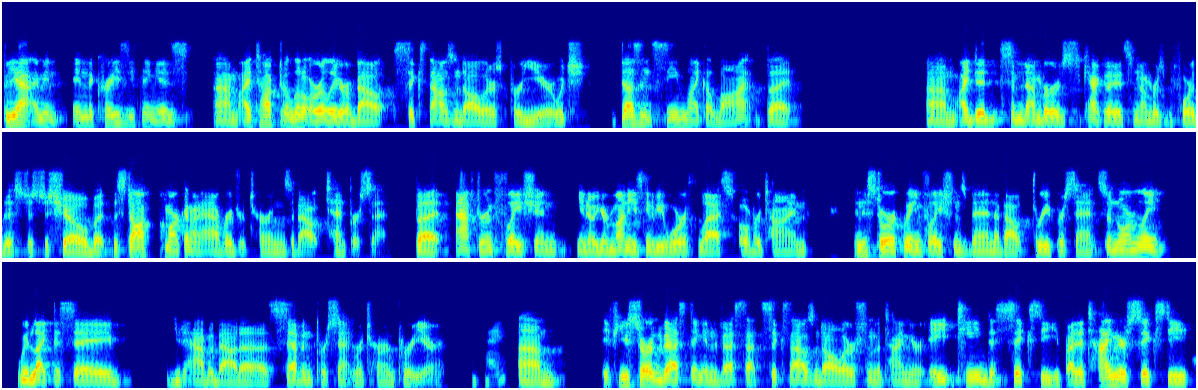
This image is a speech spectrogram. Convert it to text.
but yeah, I mean, and the crazy thing is um, I talked a little earlier about $6,000 per year, which doesn't seem like a lot, but um, I did some numbers, calculated some numbers before this just to show, but the stock market on average returns about 10% but after inflation you know your money is going to be worth less over time. And historically inflation's been about 3% so normally we like to say you'd have about a 7% return per year. Okay. Um, if you start investing and invest that $6000 from the time you're 18 to 60 by the time you're 60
